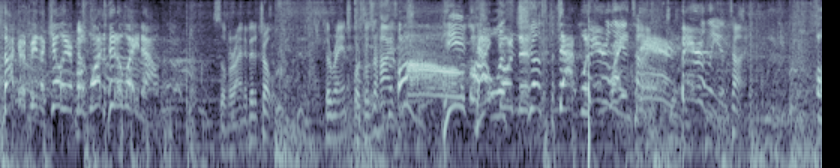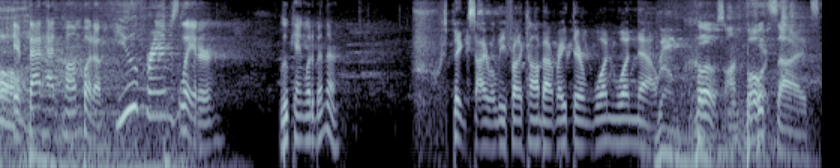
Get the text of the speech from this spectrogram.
in. Not gonna be the kill here, but No. one hit away now. Silver in a bit of trouble. The range, of course, those are highs. Oh, he, that was goodness. just That was barely right in time. there. Barely in time. Oh. If that had come but a few frames later, Liu Kang would have been there. Big sigh of relief out of combat right there. 1-1 now. Close on both sides.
